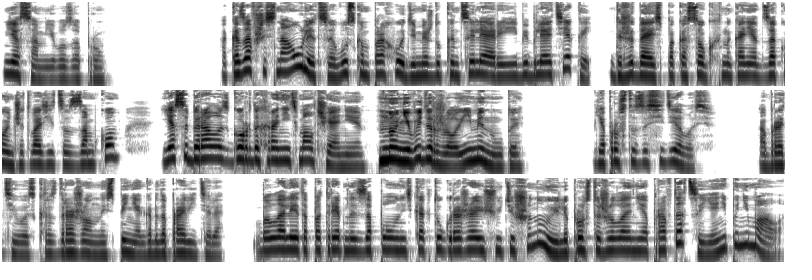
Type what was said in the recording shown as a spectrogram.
Я сам его запру». Оказавшись на улице, в узком проходе между канцелярией и библиотекой, дожидаясь, пока Согх наконец закончит возиться с замком, я собиралась гордо хранить молчание, но не выдержала и минуты. Я просто засиделась, обратилась к раздраженной спине градоправителя. Была ли это потребность заполнить как-то угрожающую тишину или просто желание оправдаться, я не понимала.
